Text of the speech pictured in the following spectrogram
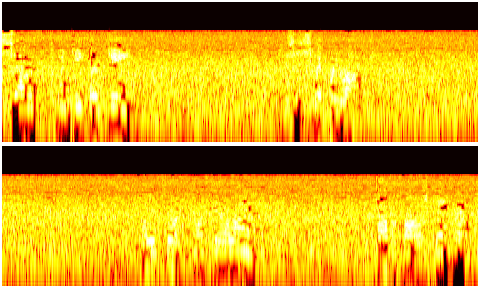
7, 2013. This is slippery rock. Old Fort, North Carolina. Top of Falls Campground.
